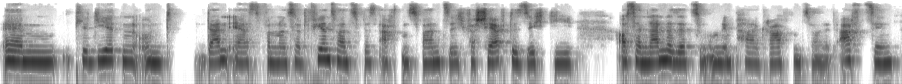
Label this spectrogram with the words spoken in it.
ähm, plädierten und dann erst von 1924 bis 28 verschärfte sich die Auseinandersetzung um den Paragraphen 218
